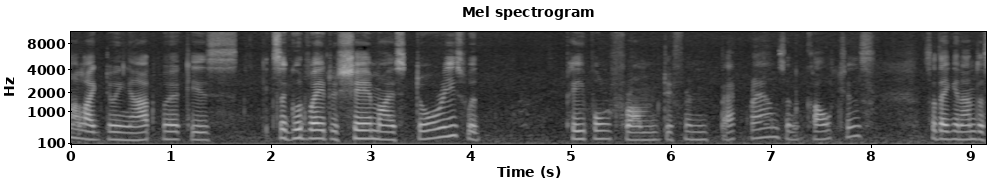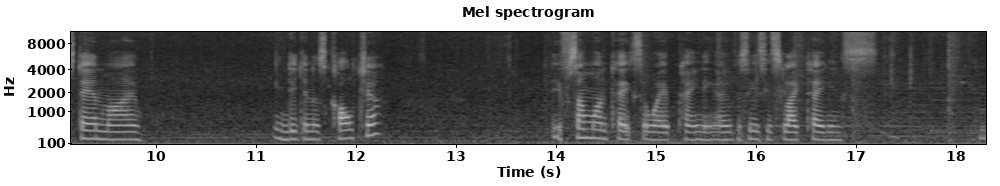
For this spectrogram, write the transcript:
I like doing artwork is it's a good way to share my stories with people from different backgrounds and cultures so they can understand my indigenous culture. If someone takes away painting overseas, it's like taking a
